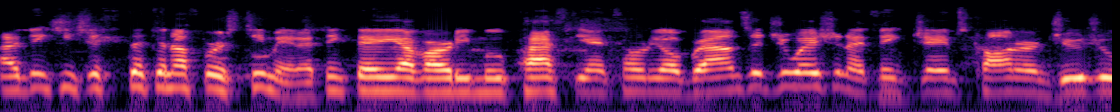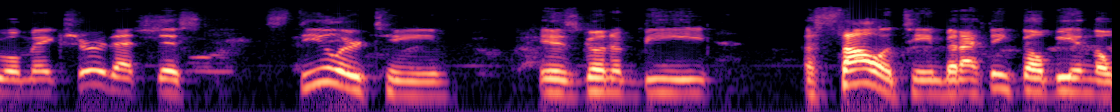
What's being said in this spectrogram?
I think he's just sticking up for his teammate. I think they have already moved past the Antonio Brown situation. I think James Conner and Juju will make sure that this Steeler team is going to be a solid team, but I think they'll be in the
